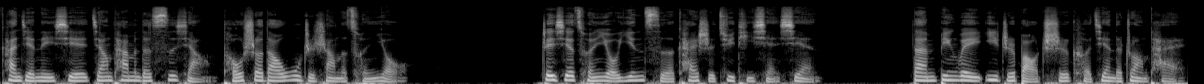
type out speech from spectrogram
看见那些将他们的思想投射到物质上的存有。这些存有因此开始具体显现。但并未一直保持可见的状态。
